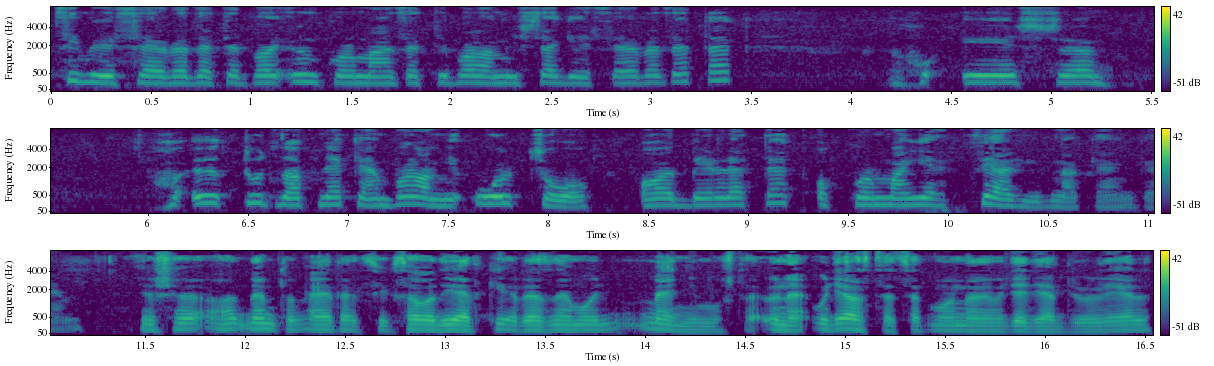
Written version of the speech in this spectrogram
civil szervezetet, vagy önkormányzati valami segélyszervezetet, és ha ők tudnak nekem valami olcsó albérletet, akkor majd felhívnak engem. És ha nem tudom, eltetszik, szabad ilyet kérdeznem, hogy mennyi most, öne, ugye azt tetszett mondani, hogy egyedül él,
